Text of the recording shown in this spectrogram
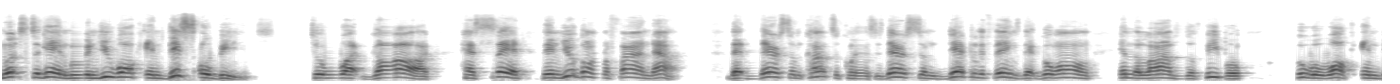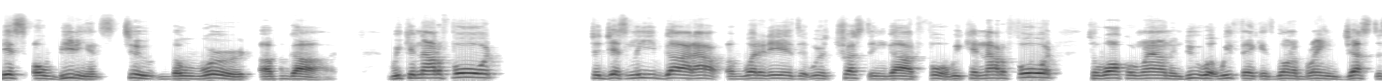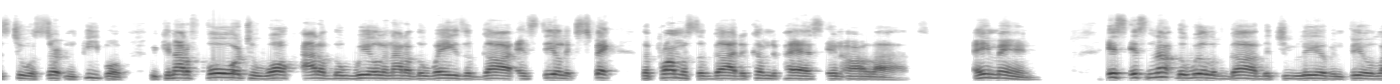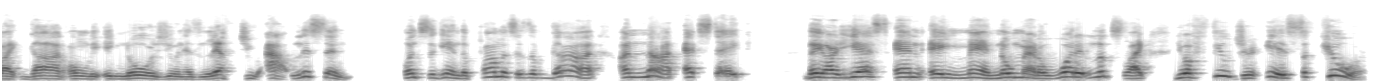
once again, when you walk in disobedience, to what God has said, then you're going to find out that there's some consequences. There's some deadly things that go on in the lives of people who will walk in disobedience to the word of God. We cannot afford to just leave God out of what it is that we're trusting God for. We cannot afford to walk around and do what we think is going to bring justice to a certain people. We cannot afford to walk out of the will and out of the ways of God and still expect the promise of God to come to pass in our lives. Amen. It's, it's not the will of God that you live and feel like God only ignores you and has left you out. Listen, once again, the promises of God are not at stake. They are yes and amen. No matter what it looks like, your future is secure.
